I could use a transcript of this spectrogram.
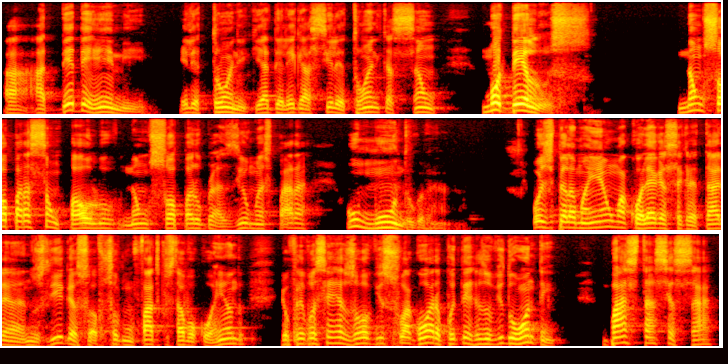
A, a DDM eletrônica e a delegacia eletrônica são modelos, não só para São Paulo, não só para o Brasil, mas para o mundo, governo. Hoje pela manhã, uma colega secretária nos liga sobre um fato que estava ocorrendo. Eu falei, você resolve isso agora, pode ter resolvido ontem. Basta acessar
